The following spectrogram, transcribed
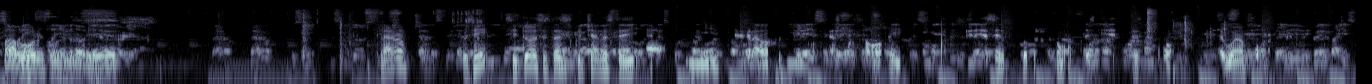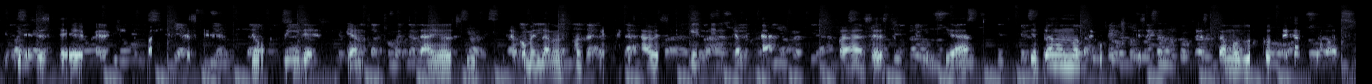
Favorines, Doña Gloria. Claro. Pues sí, si tú nos estás escuchando este día y te agradó, querés en nosotros como presidentes de alguna forma quieres este, no olvides enviarnos tus comentarios y recomendarnos con la gente que sabes que tiene capital para hacer esta publicidad. De plano no te preocupes, estamos locos, déjanos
